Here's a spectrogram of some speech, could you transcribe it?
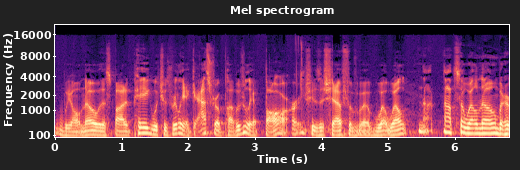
we all know, the Spotted Pig, which was really a gastropub. It was really a bar. She was a chef of uh, well, well, not not so well known, but her,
